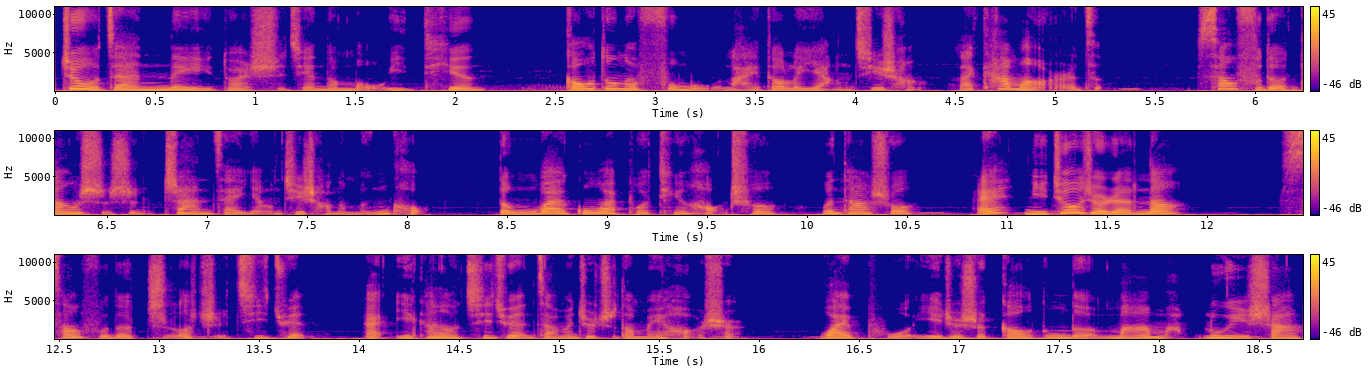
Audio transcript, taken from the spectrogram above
就在那一段时间的某一天，高登的父母来到了养鸡场来看望儿子。桑福德当时是站在养鸡场的门口。等外公外婆停好车，问他说：“哎，你舅舅人呢？”桑福德指了指鸡圈，哎，一看到鸡圈，咱们就知道没好事儿。外婆，也就是高登的妈妈路易莎，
